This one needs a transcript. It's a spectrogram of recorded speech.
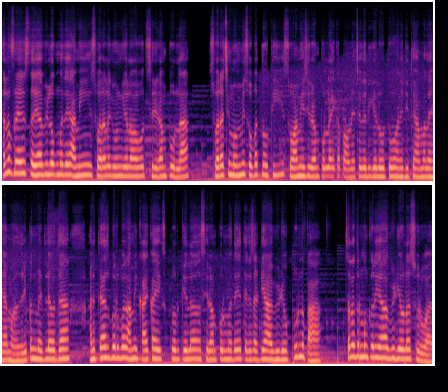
हॅलो फ्रेंड्स तर या ब्लॉगमध्ये आम्ही स्वराला घेऊन गेलो आहोत श्रीरामपूरला. स्वराची मम्मी सोबत नव्हती सो आम्ही श्रीरामपूरला एका पाहुण्याच्या घरी गेलो होतो आणि तिथे आम्हाला ह्या मांजरी पण भेटल्या होत्या. आणि त्याचबरोबर आम्ही काय काय एक्सप्लोर केलं श्रीरामपूरमध्ये त्याच्यासाठी हा व्हिडिओ पूर्ण पहा. चला तर मग करूया व्हिडिओला सुरुवात.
